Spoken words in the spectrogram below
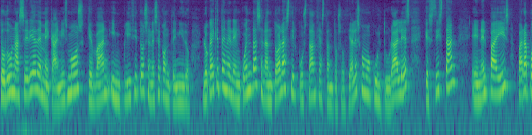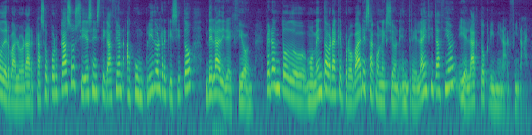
toda una serie de mecanismos que van implícitos en ese contenido. Lo que hay que tener en cuenta serán todas las circunstancias, tanto sociales como culturales, que existan en el país para poder valorar caso por caso si esa instigación ha cumplido el requisito de la dirección. Pero en todo momento habrá que probar esa conexión entre la incitación y el acto criminal final.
